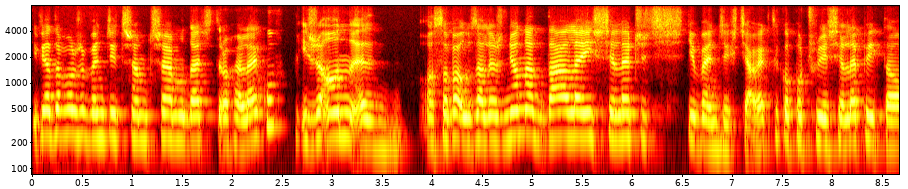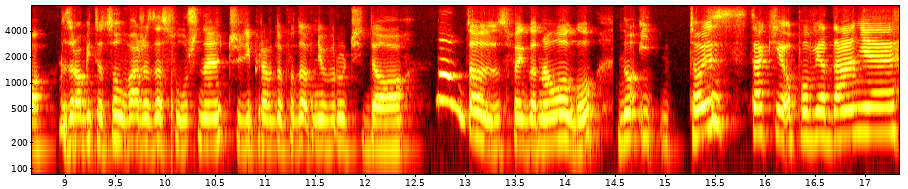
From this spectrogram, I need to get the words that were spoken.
i wiadomo, że będzie trzeba mu dać trochę leków i że on, e, osoba uzależniona, dalej się leczyć nie będzie chciał. Jak tylko poczuje się lepiej, to zrobi to, co uważa za słuszne, czyli prawdopodobnie wróci do do swojego nałogu. No i to jest takie opowiadanie,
